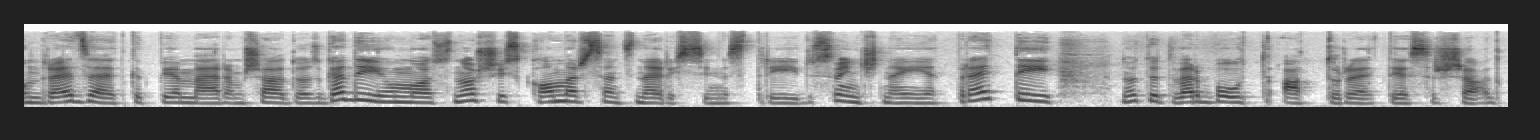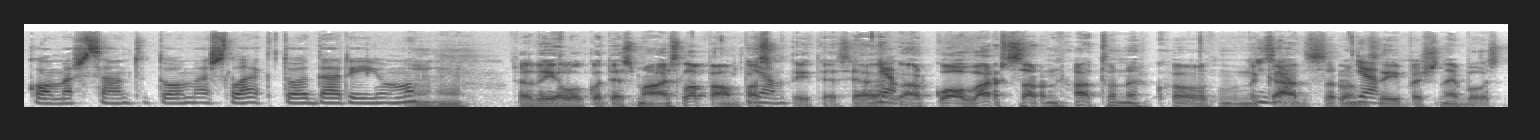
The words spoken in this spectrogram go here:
un redzēt, ka, piemēram, šādos gadījumos, nu, šis komersants nerisina strīdus, viņš neiet pretī, nu, tad varbūt atturēties ar šādu komersantu tomēr slēgt to darījumu. Mm -hmm. Tad ielūkoties mājaslapā un paskatīties, jā. Jā, ar ko var sarunāt un ar ko nekādas sarunas īpaši nebūs.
